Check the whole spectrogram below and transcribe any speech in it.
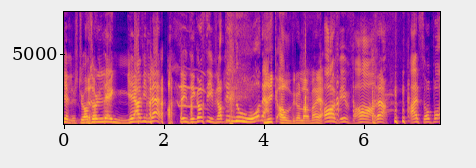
kjellerstua så lenge jeg ville! Trengte ikke å si fra til noen, jeg. Gikk aldri og la meg, jeg. Å, fy fader, jeg. Jeg så på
